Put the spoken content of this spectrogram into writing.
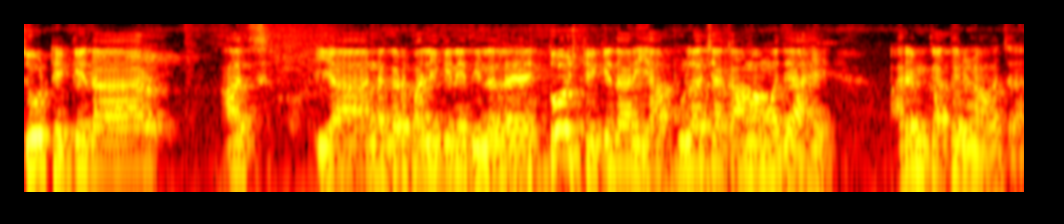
जो ठेकेदार आज या नगरपालिकेने दिलेला आहे तोच ठेकेदार ह्या पुलाच्या कामामध्ये आहे आर एम नावाचा.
